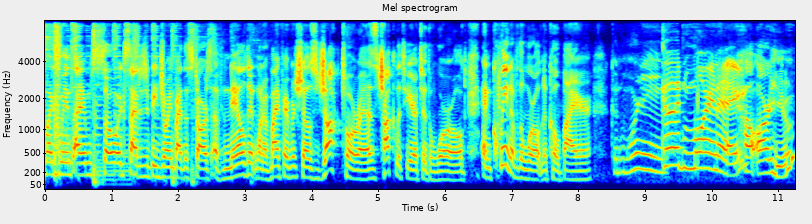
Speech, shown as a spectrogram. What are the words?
My queens. I am so excited to be joined by the stars of Nailed It, one of my favorite shows, Jacques Torres, chocolatier to the world, and queen of the world, Nicole Byer. Good morning. Good morning. How are you?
